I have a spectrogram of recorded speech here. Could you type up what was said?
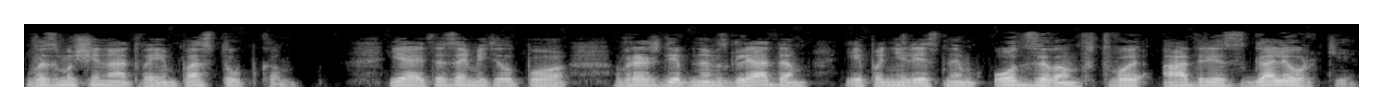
возмущена твоим поступком. Я это заметил по враждебным взглядам и по нелестным отзывам в твой адрес галерки.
